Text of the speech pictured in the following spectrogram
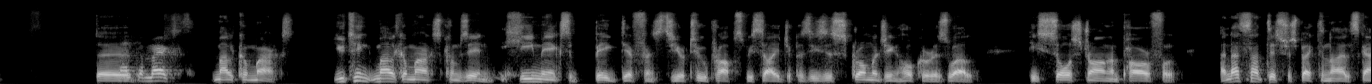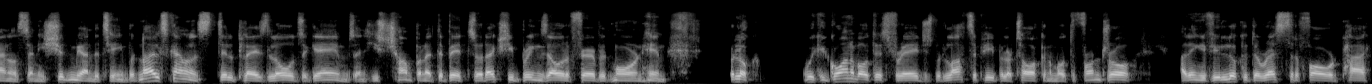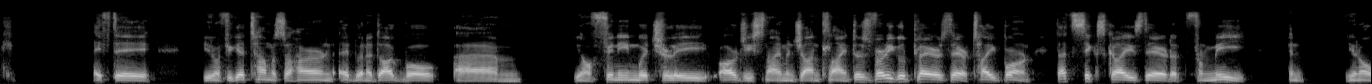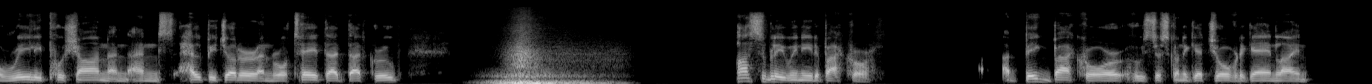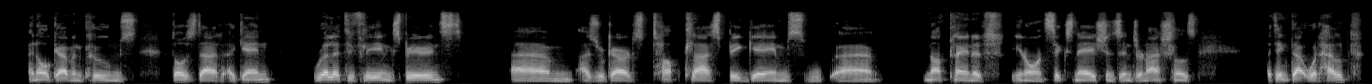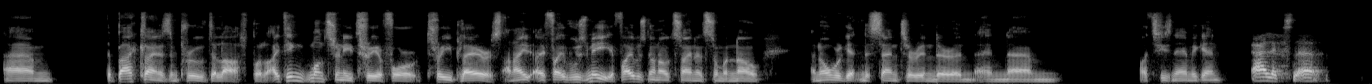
the Malcolm Marx. Malcolm Marx. You think Malcolm Marx comes in, he makes a big difference to your two props beside you because he's a scrummaging hooker as well. He's so strong and powerful. And that's not disrespect to Niall Scannell, and he shouldn't be on the team. But Niall Scannell still plays loads of games and he's chomping at the bit. So it actually brings out a fair bit more in him. But look, we could go on about this for ages, but lots of people are talking about the front row. I think if you look at the rest of the forward pack, if they, you know, if you get Thomas Ahern, Edwin Edogbo, um, you know, Fineen Wycherley, RG Snyman, Jean Kleyn, there's very good players there. Tadhg Beirne, that's six guys there that, for me, you know, really push on and, and help each other and rotate that that group. Possibly we need a back row. A big back row who's just going to get you over the gain line I know Gavin Coombs does that again, relatively inexperienced um, as regards top class big games, uh, not playing it, you know, in Six Nations internationals. I think that would help. Um, the backline has improved a lot, but I think Munster need three or four, three players. And I, if it was me, if I was going out signing someone now, I know we're getting the centre in there, and and um, what's his name again? Alex now.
